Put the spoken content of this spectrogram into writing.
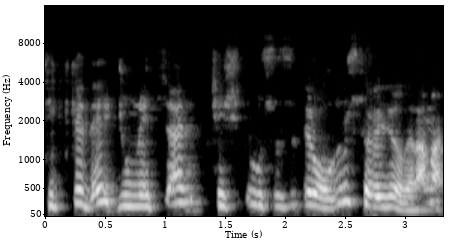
tipte de cumhuriyetçiler çeşitli hususiyetleri olduğunu söylüyorlar ama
